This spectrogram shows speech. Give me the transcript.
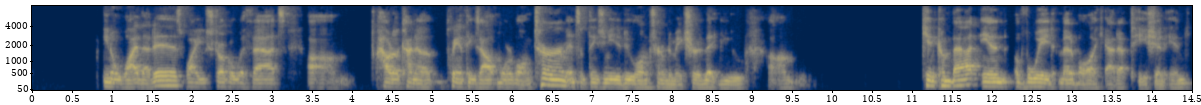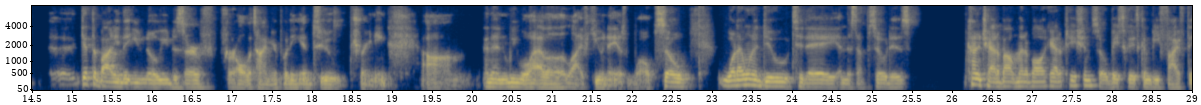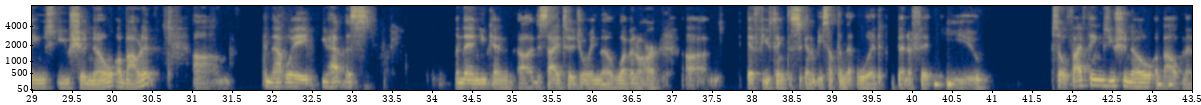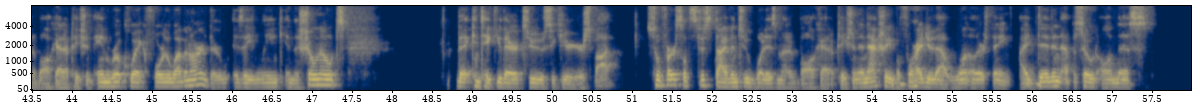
you know why that is, why you struggle with that. Um, how to kind of plan things out more long term and some things you need to do long term to make sure that you um, can combat and avoid metabolic adaptation and get the body that you know you deserve for all the time you're putting into training. Um, and then we will have a live q&a as well. So what i want to do today in this episode is kind of chat about metabolic adaptation. So basically it's going to be five things you should know about it. Um, and that way you have this and then you can uh, decide to join the webinar uh, if you think this is going to be something that would benefit you so, five things you should know about metabolic adaptation. And real quick for the webinar, there is a link in the show notes that can take you there to secure your spot. So, first, let's just dive into what is metabolic adaptation. And actually, before I do that, one other thing I did an episode on this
